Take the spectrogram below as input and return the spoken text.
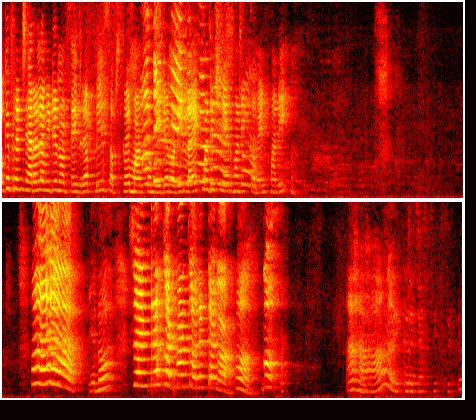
ಓಕೆ ಫ್ರೆಂಡ್ಸ್ ಯಾರೆಲ್ಲ ವಿಡಿಯೋ ನೋಡ್ತಾ ಇದ್ದೀರಾ ಪ್ಲೀಸ್ ಸಬ್ಸ್ಕ್ರೈಬ್ ಮಾಡ್ಕೊಂಡು ವಿಡಿಯೋ ನೋಡಿ. ಲೈಕ್ ಮಾಡಿ ಶೇರ್ ಮಾಡಿ ಕಮೆಂಟ್ ಮಾಡಿ ಏನು ಸೆಂಟ್ರ್ ಕಟ್ ಮಾಡಿ ಕರೆಕ್ಟಾಗ ಹಾಂ ಈ ಕಡೆ ಜಾಸ್ತಿ ಇಟ್ಬಿಟ್ಟು.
